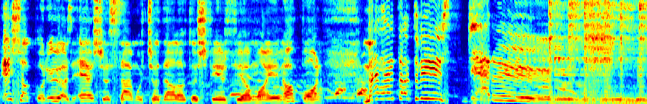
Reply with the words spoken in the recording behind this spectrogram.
És akkor ő az első számú csodálatos férfi a mai napon. Mehet a twist! Gyerünk!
